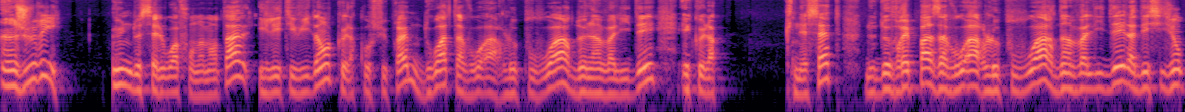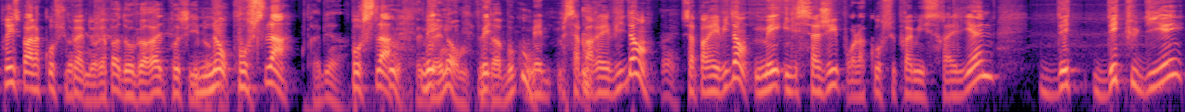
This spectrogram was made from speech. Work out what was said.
injurie une de ces lois fondamentales, il est évident que la Cour suprême doit avoir le pouvoir de l'invalider et que la Knesset ne devrait pas avoir le pouvoir d'invalider la décision prise par la Cour suprême. il n'y aurait pas d'override possible. Non, pour cela. Très bien. Pour cela. c'est énorme, c'est beaucoup. Mais ça paraît évident. Ça paraît évident. Mais il s'agit pour la Cour suprême israélienne d'étudier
